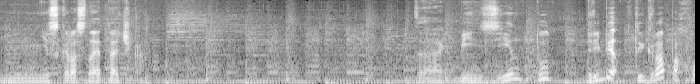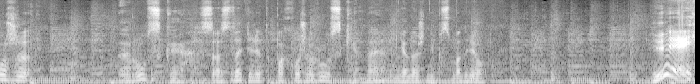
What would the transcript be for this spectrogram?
не скоростная тачка. Так, бензин. Тут, ребят, игра, похоже, русская. Создатель это, похоже, русский, да? Я даже не посмотрел. Эй!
